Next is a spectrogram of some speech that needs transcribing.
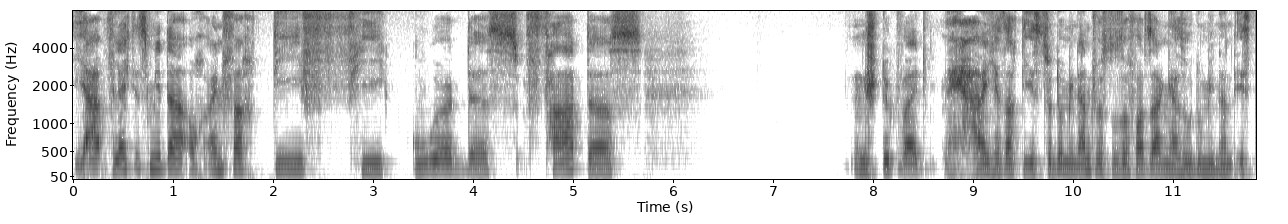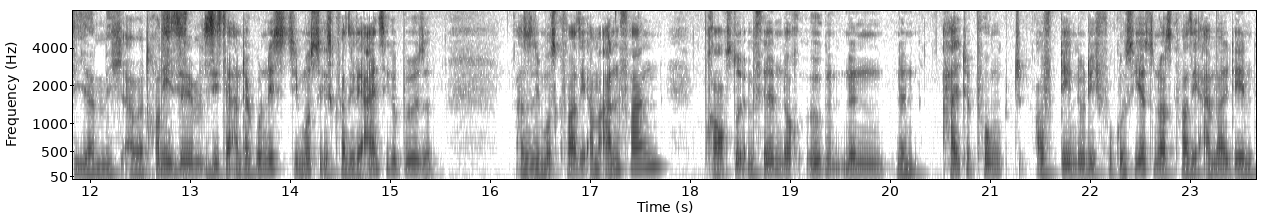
Ja, vielleicht ist mir da auch einfach die Figur des Vaters ein Stück weit, ja, wenn ich ja sage, die ist zu dominant, wirst du sofort sagen, ja, so dominant ist die ja nicht, aber trotzdem. Nee, sie, sie, ist der Antagonist, sie, muss, sie ist quasi der einzige Böse. Also sie muss quasi am Anfang, brauchst du im Film doch irgendeinen Haltepunkt, auf den du dich fokussierst und du hast quasi einmal den,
